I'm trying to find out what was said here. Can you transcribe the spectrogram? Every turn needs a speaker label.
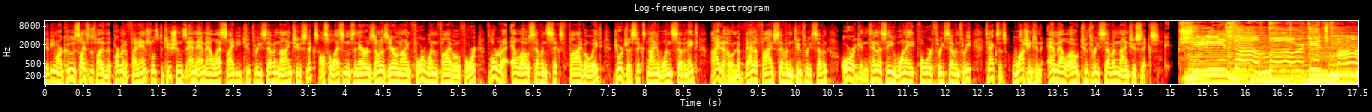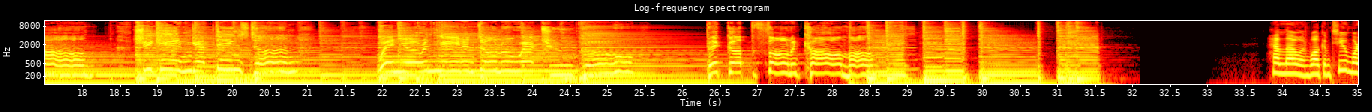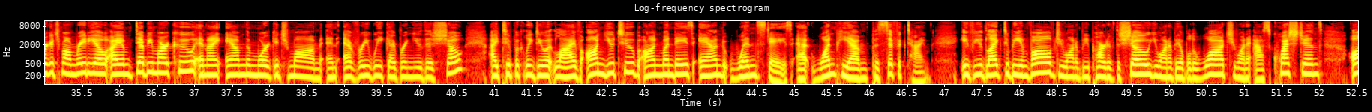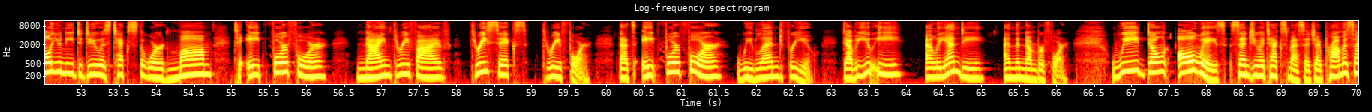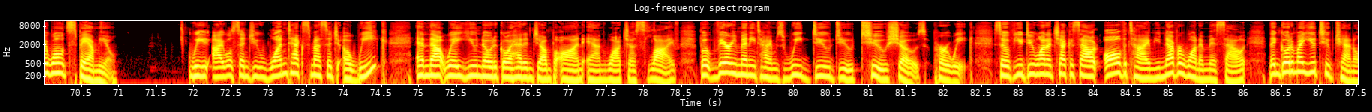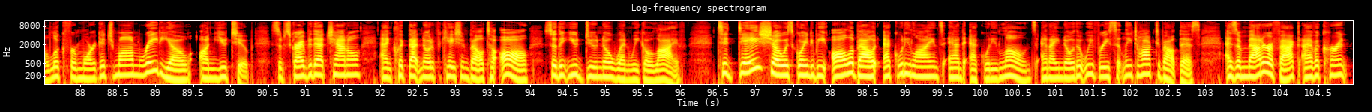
Speaker 1: Debbie is licensed by the Department of Financial Institutions and MLS ID 237926. Also licensed in Arizona 0941504, Florida LO 76508, Georgia 69178, Idaho, Nevada 57237, Oregon, Tennessee 184373, Texas, Washington MLO 237926.
Speaker 2: She's a mortgage mom. She can get things done when you're in need and don't know where to go. Pick up the phone and call mom.
Speaker 3: Hello and welcome to Mortgage Mom Radio. I am Debbie Marcoux and I am the Mortgage Mom. And every week I bring you this show. I typically do it live on YouTube on Mondays and Wednesdays at 1 p.m. Pacific time. If you'd like to be involved, you want to be part of the show, you want to be able to watch, you want to ask questions, all you need to do is text the word mom to 844 935 3634. That's 844 We Lend for You. W E L E N D and the number four. We don't always send you a text message. I promise I won't spam you we I will send you one text message a week and that way you know to go ahead and jump on and watch us live. But very many times we do do two shows per week. So if you do want to check us out all the time, you never want to miss out, then go to my YouTube channel, look for Mortgage Mom Radio on YouTube. Subscribe to that channel and click that notification bell to all so that you do know when we go live. Today's show is going to be all about equity lines and equity loans. And I know that we've recently talked about this. As a matter of fact, I have a current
